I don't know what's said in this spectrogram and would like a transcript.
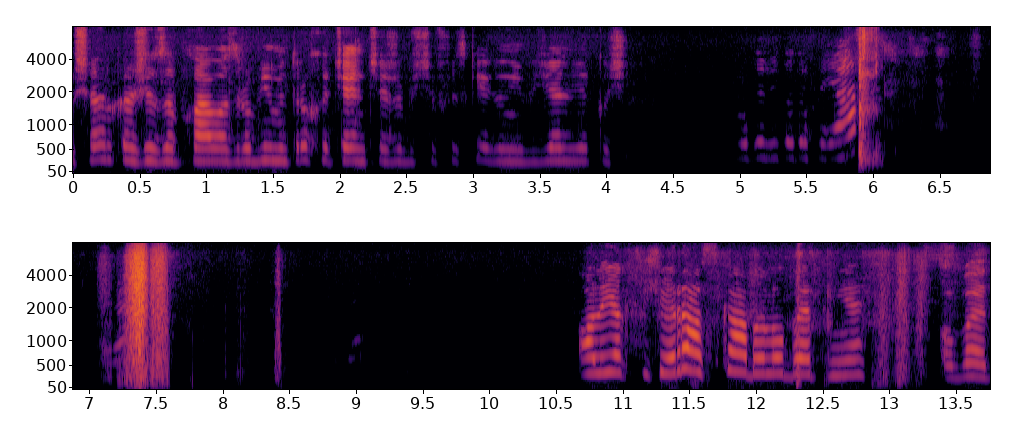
Kosiarka się zapchała, zrobimy trochę cięcie, żebyście wszystkiego nie widzieli. Jakoś... Mogę tylko trochę ja? Ale jak ci się raz kabel obetnie, obet...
